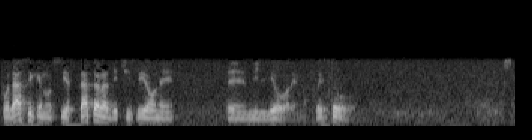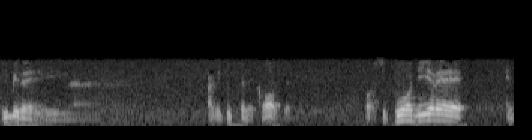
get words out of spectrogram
può darsi che non sia stata la decisione eh, migliore, ma questo è possibile in quasi eh, tutte le cose. Si può dire che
